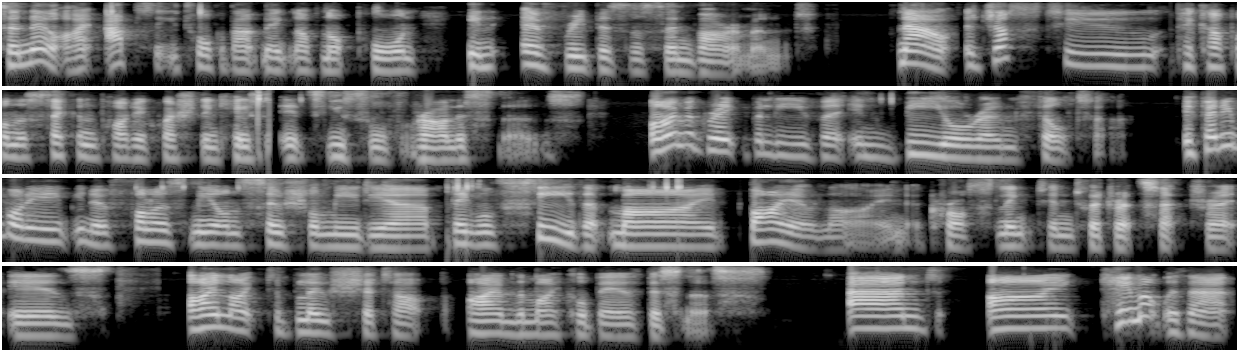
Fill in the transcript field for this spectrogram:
So, no, I absolutely talk about Make Love Not Porn in every business environment. Now, just to pick up on the second part of your question, in case it's useful for our listeners, I'm a great believer in be your own filter. If anybody, you know, follows me on social media, they will see that my bio line across LinkedIn, Twitter, etc., is I like to blow shit up. I am the Michael Bay of business. And I came up with that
